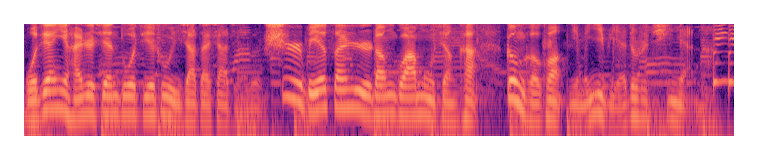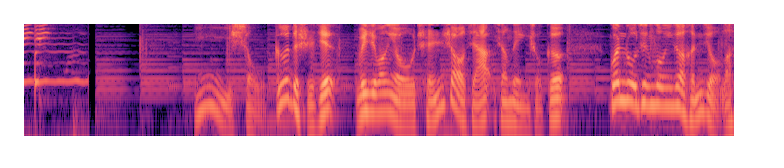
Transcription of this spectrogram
我建议还是先多接触一下再下结论。士别三日，当刮目相看。更何况你们一别就是七年呢。一首歌的时间，微信网友陈少霞想点一首歌。关注轻松一刻很久了，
